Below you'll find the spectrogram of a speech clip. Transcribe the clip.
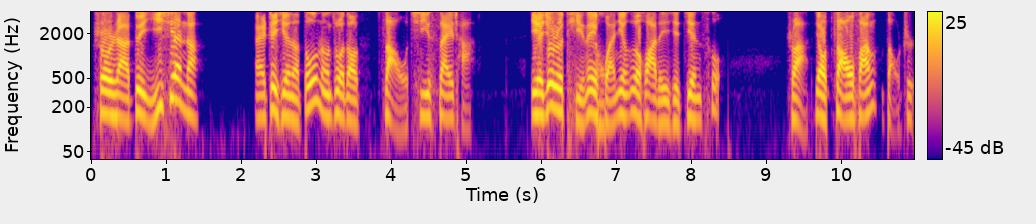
是不是啊？对胰腺呢？哎，这些呢都能做到早期筛查，也就是体内环境恶化的一些监测，是吧？要早防早治。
